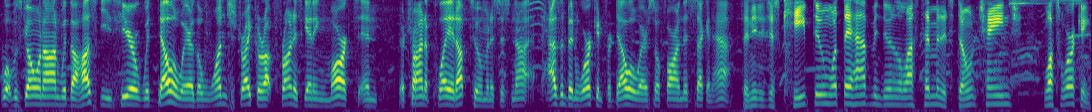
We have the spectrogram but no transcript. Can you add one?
what was going on with the Huskies here with Delaware. The one striker up front is getting marked, and they're trying to play it up to him, and it's just not hasn't been working for Delaware so far in this second half. They need to just keep doing what they have been doing in the last 10 minutes. Don't change what's working.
